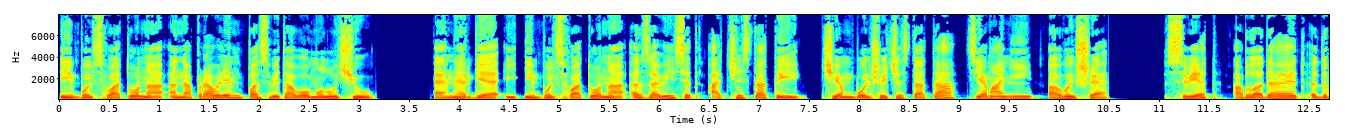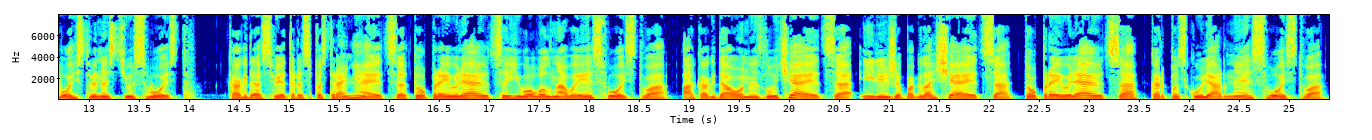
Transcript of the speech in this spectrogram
Импульс фотона направлен по световому лучу. Энергия и импульс фотона зависят от частоты. Чем больше частота, тем они выше. Свет обладает двойственностью свойств. Когда свет распространяется, то проявляются его волновые свойства, а когда он излучается или же поглощается, то проявляются корпускулярные свойства.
